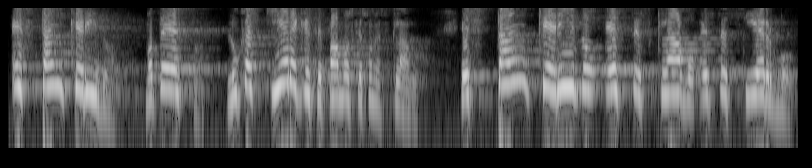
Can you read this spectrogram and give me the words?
Es tan querido, note esto, Lucas quiere que sepamos que es un esclavo. Es tan querido este esclavo, este siervo,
